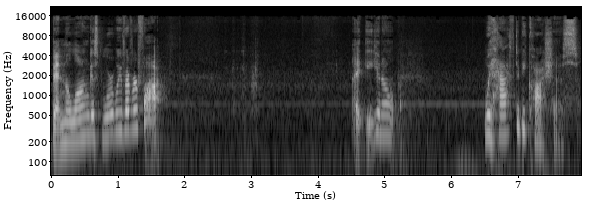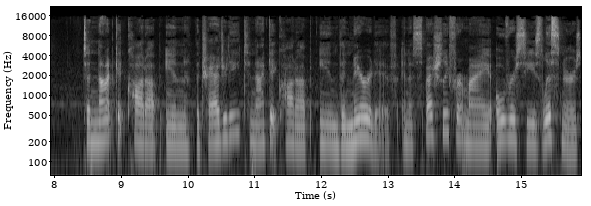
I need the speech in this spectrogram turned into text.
been the longest war we've ever fought. I, you know, we have to be cautious to not get caught up in the tragedy, to not get caught up in the narrative. And especially for my overseas listeners,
